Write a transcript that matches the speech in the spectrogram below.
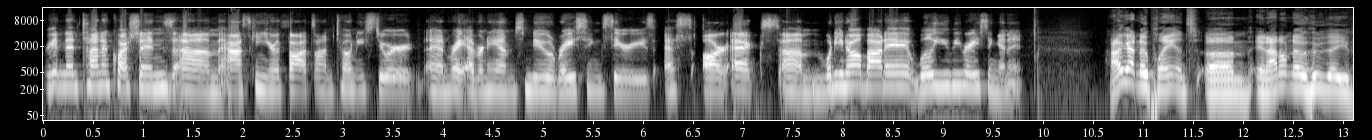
We're getting a ton of questions um, asking your thoughts on Tony Stewart and Ray Evernham's new racing series, SRX. Um, what do you know about it? Will you be racing in it? I got no plans, um, and I don't know who they.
